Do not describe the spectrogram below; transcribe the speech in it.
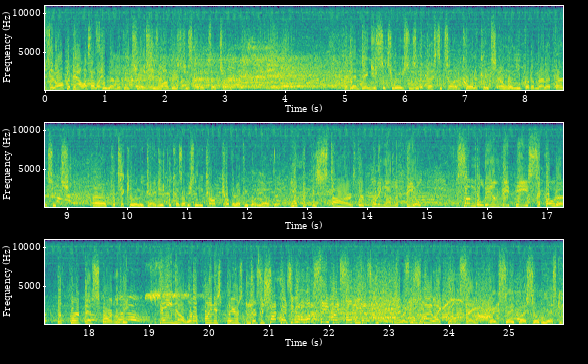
Is it off a Dallas off play? Juremovic, yes. Juremovic just got a touch on it. Again, dangerous situations at the best of time, corner kicks, and when you've got a man advantage, uh, particularly dangerous because obviously you can't cover everybody out there. Look at the stars they're putting on the field. Zungul, the MVP. Segota, the third best scorer in the league. Deyna, one of the finest players. And there's the shot by Segota. What a save by Sobieski. Absolute highlight film save. Great save by Sobieski.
